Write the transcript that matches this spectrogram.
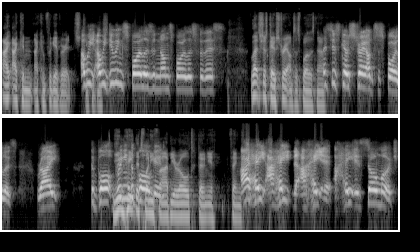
I, I can I can forgive it. Are we are we doing spoilers and non spoilers for this? Let's just go straight onto spoilers now. Let's just go straight on to spoilers, right? The ball, You bringing hate the the twenty-five-year-old, don't you? Thing. I hate, I hate that. I hate it. I hate it so much.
